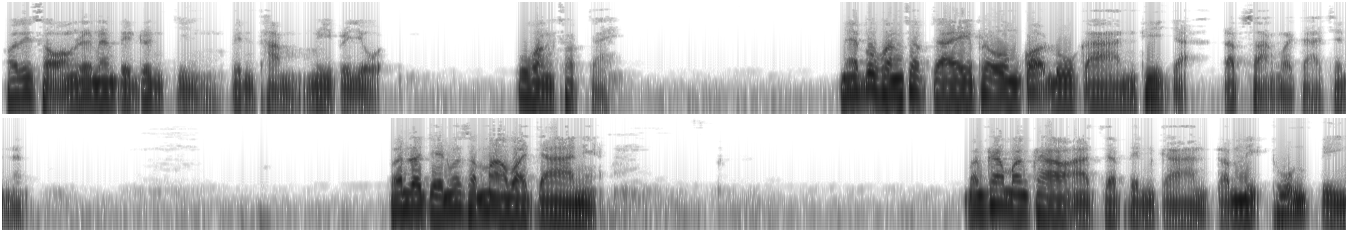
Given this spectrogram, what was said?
ข้อที่สองเรื่องนั้นเป็นเรื่องจริง เป็นธรรมมีประโยชน์ ผู้ฟังชอบใจ แม้ผู้ฟังชอบใจพระองค์ก็ดูการที่จะรับสั่งวาจาเช่นนั้นเพราะเราเห็นว่าสัมมาวาจาเนี่ย บางครั้งบางคราวอาจจะเป็นการตำหนิท้วงติง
